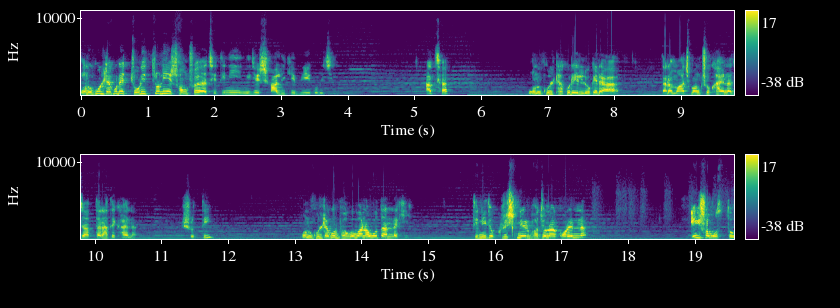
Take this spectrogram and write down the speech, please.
অনুকূল ঠাকুরের চরিত্র নিয়ে সংশয় আছে, তিনি নিজের শালিকে বিয়ে করেছিলেন। আচ্ছা অনুকূল ঠাকুরের লোকেরা তারা মাছ মাংস খায় না, যাত্রার হাতে খায় না। সত্যি? অনুকূল ঠাকুর ভগবান অবতার নাকি? তিনি তো কৃষ্ণের ভজনা করেন না? এই সমস্ত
